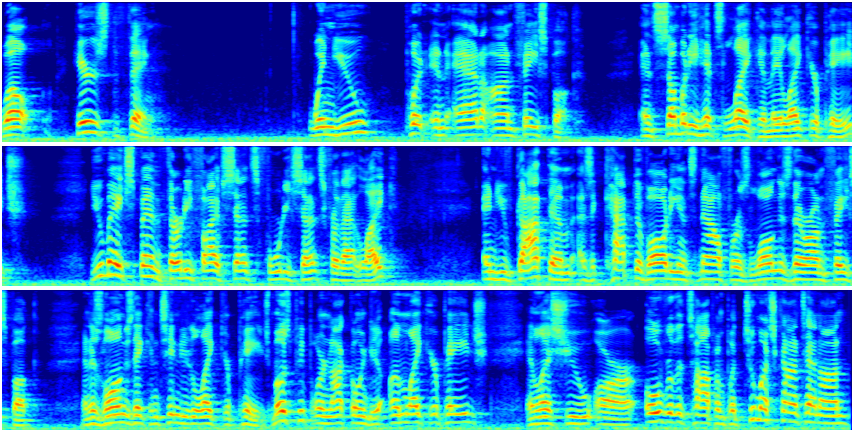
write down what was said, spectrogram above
Well, here's the thing. When you put an ad on Facebook and somebody hits like and they like your page, you may spend 35 cents, 40 cents for that like, and you've got them as a captive audience now for as long as they're on Facebook and as long as they continue to like your page. Most people are not going to unlike your page unless you are over the top and put too much content on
